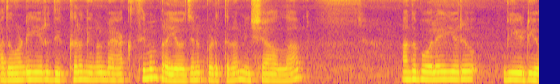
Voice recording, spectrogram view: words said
അതുകൊണ്ട് ഈ ഒരു ദിക്കർ നിങ്ങൾ മാക്സിമം പ്രയോജനപ്പെടുത്തണം ഇൻഷാ അള്ളാ അതുപോലെ ഈ ഒരു വീഡിയോ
